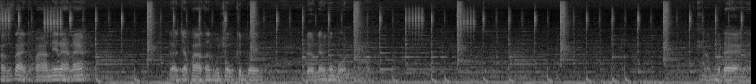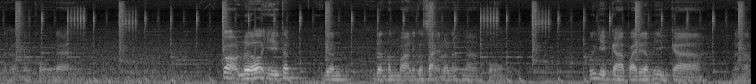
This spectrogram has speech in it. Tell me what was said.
ข้างใต้สะพานนี่แหละนะ เดี๋ยวจะพาท่านผู้ชมขึ้นไปเดินเล่นข้างบนนะครับ ระแดงนะครับน้ำโขงแดง ก็เหลืออีกทั้งเดือนเดือนธันวานี่ก็ใส่แล้วนะน้ำโขงพฤศจิกาปลายเดือนพฤศจิกานะครับ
